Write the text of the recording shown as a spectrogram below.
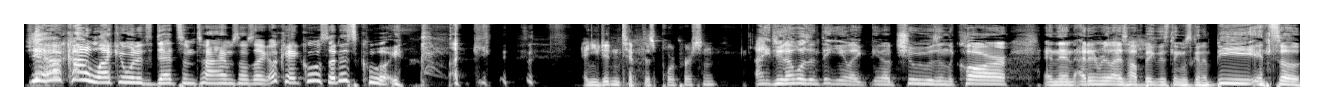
yeah, I kind of like it when it's dead sometimes. I was like, okay, cool. So it is cool. like, And you didn't tip this poor person? I dude, I wasn't thinking like you know Chewy was in the car, and then I didn't realize how big this thing was gonna be, and so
